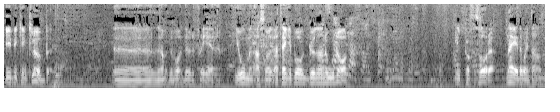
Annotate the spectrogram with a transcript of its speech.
I vilken klubb? Eh, det, det, var, det är väl fler. Jo, men alltså jag tänker på Gunnar Nordahl. Il Professore. Nej, det var inte han.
